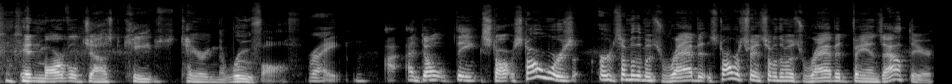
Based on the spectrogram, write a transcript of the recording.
and Marvel just keeps tearing the roof off. Right. I, I don't think Star Star Wars are some of the most rabid Star Wars fans, some of the most rabid fans out there.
